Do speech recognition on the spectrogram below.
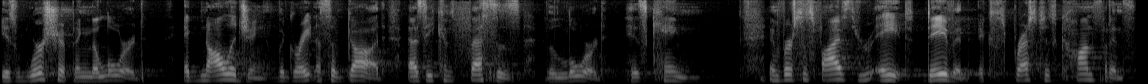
is worshiping the Lord, acknowledging the greatness of God as he confesses the Lord, his king. In verses 5 through 8, David expressed his confidence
